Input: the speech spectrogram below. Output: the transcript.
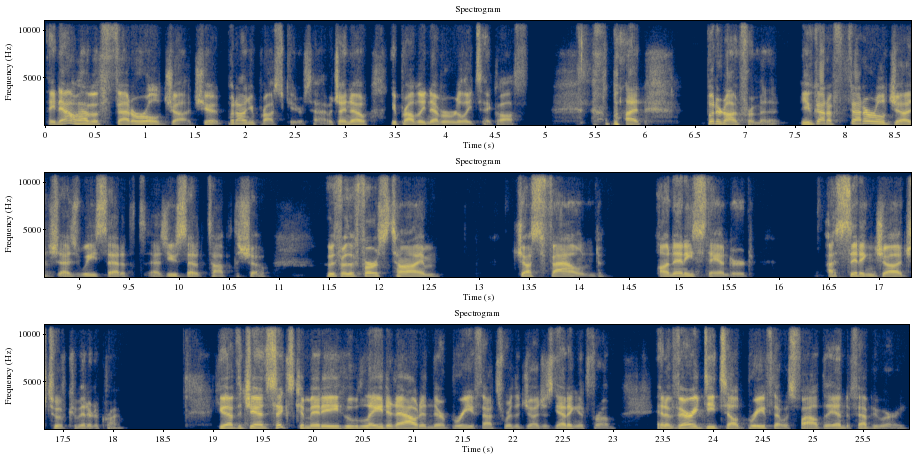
They now have a federal judge. You put on your prosecutor's hat, which I know you probably never really take off. but put it on for a minute. You've got a federal judge, as we said, as you said at the top of the show, who for the first time just found on any standard a sitting judge to have committed a crime. You have the Jan 6 committee who laid it out in their brief. That's where the judge is getting it from. In a very detailed brief that was filed the end of February,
